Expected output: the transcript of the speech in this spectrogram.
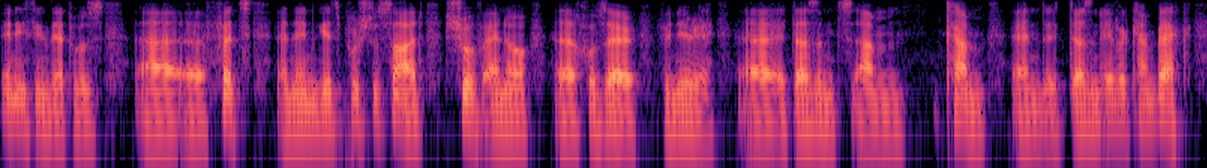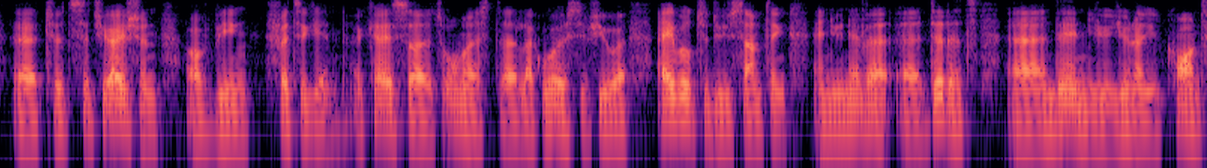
anything that was uh, uh, fit and then gets pushed aside. Shuv ano uh, venire. It doesn't. Um, come and it doesn't ever come back uh, to its situation of being fit again. Okay, so it's almost uh, like worse if you were able to do something and you never uh, did it, uh, and then you you know you can't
